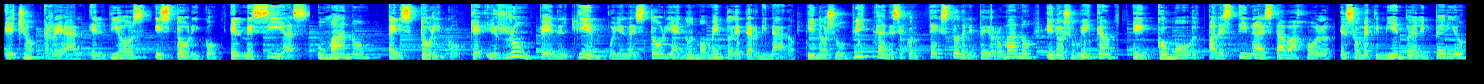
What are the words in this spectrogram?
hecho real, el Dios histórico, el Mesías humano e histórico que irrumpe en el tiempo y en la historia en un momento determinado y nos ubica en ese contexto del imperio romano y nos ubica en cómo Palestina está bajo el sometimiento del imperio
